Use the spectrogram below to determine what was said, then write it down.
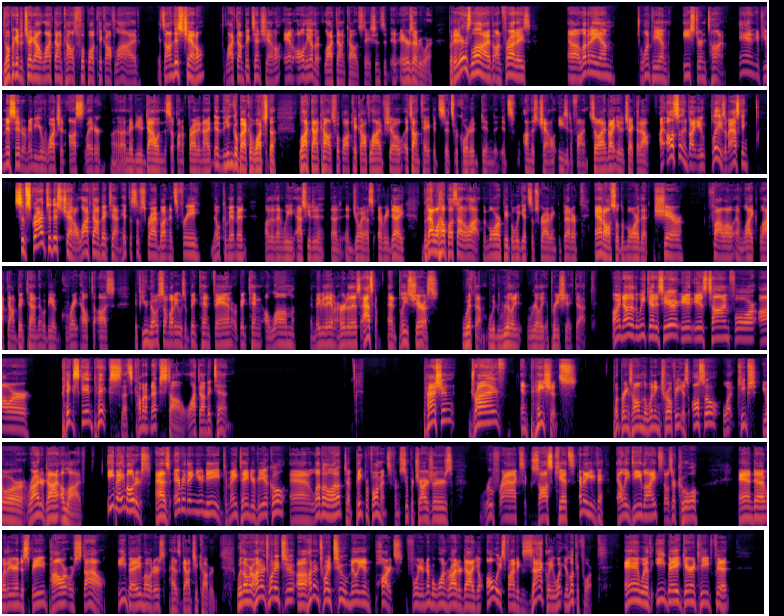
don't forget to check out Locked On College Football Kickoff Live. It's on this channel, Locked On Big Ten channel, and all the other Locked On College stations. It, it airs everywhere, but it airs live on Fridays, uh, 11 a.m. to 1 p.m. Eastern Time. And if you miss it, or maybe you're watching us later, uh, maybe you're dialing this up on a Friday night, you can go back and watch the Locked On College Football Kickoff Live show. It's on tape. It's it's recorded and it's on this channel, easy to find. So I invite you to check that out. I also invite you, please, I'm asking, subscribe to this channel, Locked On Big Ten. Hit the subscribe button. It's free, no commitment, other than we ask you to uh, enjoy us every day. But that will help us out a lot. The more people we get subscribing, the better, and also the more that share follow, and like Locked On Big Ten. That would be a great help to us. If you know somebody who's a Big Ten fan or Big Ten alum, and maybe they haven't heard of this, ask them and please share us with them. Would really, really appreciate that. All right, now that the weekend is here, it is time for our pigskin picks. That's coming up next on Locked On Big Ten. Passion, drive, and patience what brings home the winning trophy is also what keeps your ride or die alive. eBay Motors has everything you need to maintain your vehicle and level it up to peak performance from superchargers, roof racks, exhaust kits, everything you can think. LED lights, those are cool. And uh, whether you're into speed, power, or style, eBay Motors has got you covered. With over 122, uh, 122 million parts for your number one ride or die, you'll always find exactly what you're looking for. And with eBay Guaranteed Fit,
